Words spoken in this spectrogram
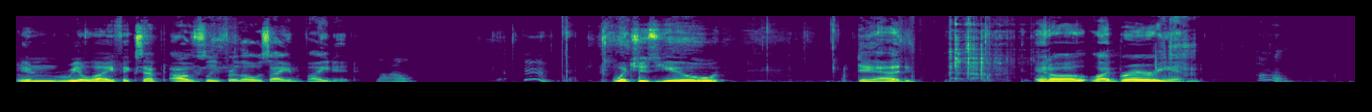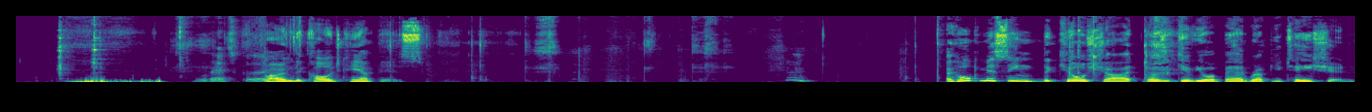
in real life, except obviously for those I invited, Wow. Hmm. which is you, Dad, and a librarian Oh. Well, that's good. on the college campus. Hmm. I hope missing the kill shot doesn't give you a bad reputation.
